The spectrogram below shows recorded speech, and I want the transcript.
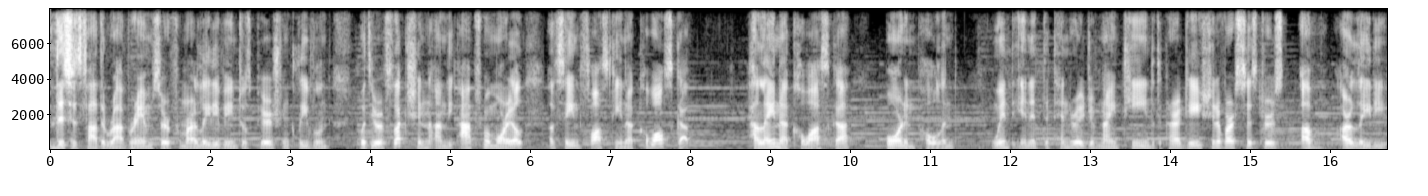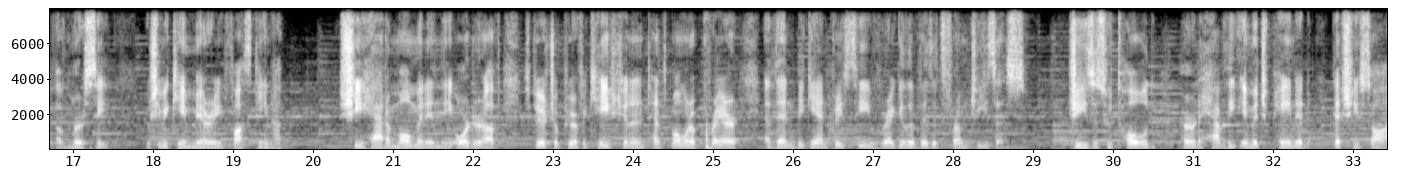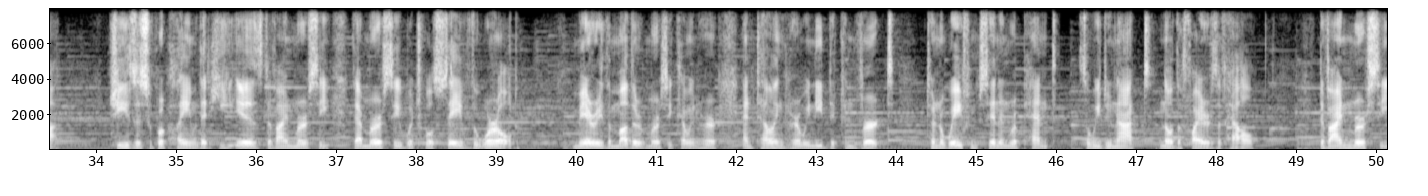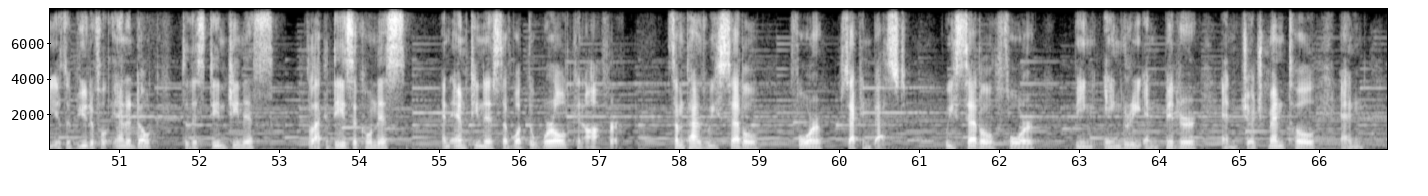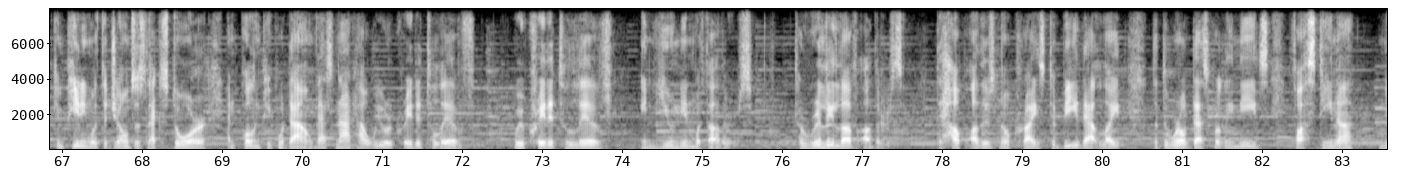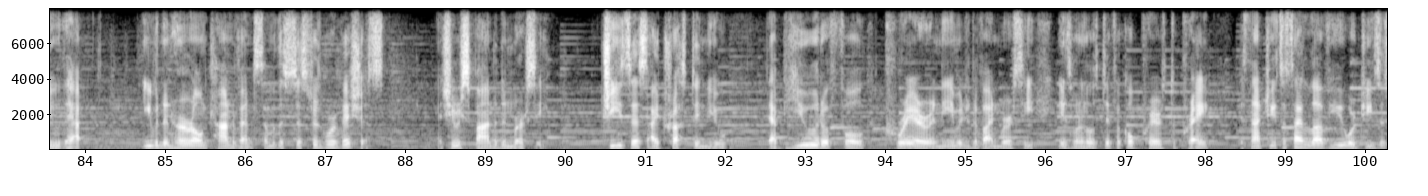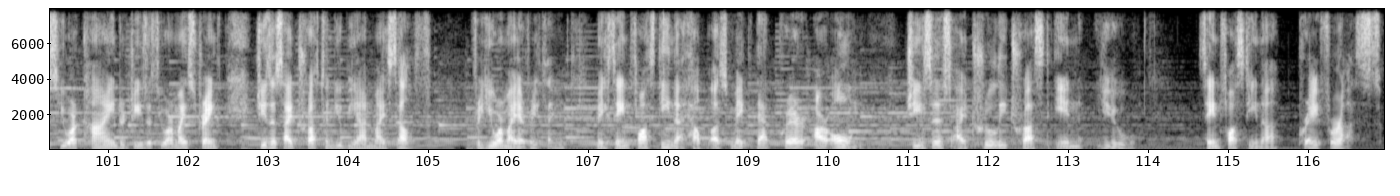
This is Father Rob Ramser from Our Lady of Angels Parish in Cleveland with your reflection on the optional memorial of St. Faustina Kowalska. Helena Kowalska, born in Poland, went in at the tender age of 19 to the congregation of our sisters of Our Lady of Mercy, where she became Mary Faustina. She had a moment in the order of spiritual purification, an intense moment of prayer, and then began to receive regular visits from Jesus. Jesus, who told her to have the image painted that she saw. Jesus, who proclaimed that He is divine mercy, that mercy which will save the world. Mary, the Mother of Mercy, coming to her and telling her we need to convert, turn away from sin and repent, so we do not know the fires of hell. Divine mercy is a beautiful antidote to the stinginess, lackadaisicalness, and emptiness of what the world can offer. Sometimes we settle for second best. We settle for being angry and bitter and judgmental and competing with the Joneses next door and pulling people down. That's not how we were created to live. We were created to live in union with others, to really love others, to help others know Christ, to be that light that the world desperately needs. Faustina knew that. Even in her own convent, some of the sisters were vicious and she responded in mercy. Jesus, I trust in you. That beautiful prayer in the image of divine mercy is one of those difficult prayers to pray. It's not Jesus, I love you, or Jesus, you are kind, or Jesus, you are my strength. Jesus, I trust in you beyond myself, for you are my everything. May St. Faustina help us make that prayer our own. Jesus, I truly trust in you. St. Faustina, pray for us.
